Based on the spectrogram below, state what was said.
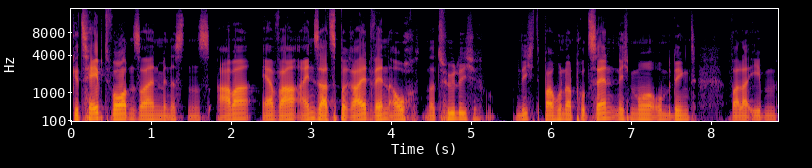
getaped worden sein, mindestens. Aber er war einsatzbereit, wenn auch natürlich nicht bei 100 Prozent, nicht nur unbedingt, weil er eben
